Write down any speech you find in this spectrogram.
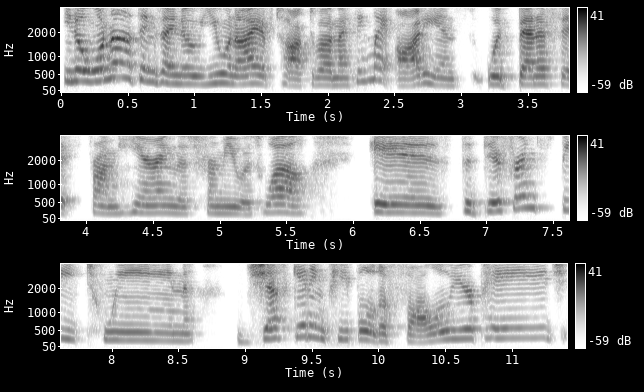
You know one of the things i know you and i have talked about and i think my audience would benefit from hearing this from you as well is the difference between just getting people to follow your page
